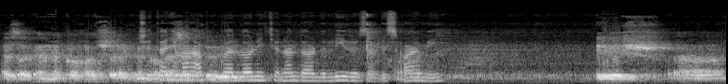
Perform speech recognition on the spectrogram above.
ezek, ennek a hadseregnek a Chaitanya Mahaprabhu and. Lord Nityananda are the leaders of this army. És, uh,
